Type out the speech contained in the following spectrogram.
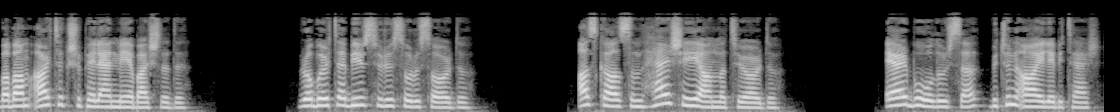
Babam artık şüphelenmeye başladı. Robert'a bir sürü soru sordu. Az kalsın her şeyi anlatıyordu. Eğer bu olursa bütün aile biter.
